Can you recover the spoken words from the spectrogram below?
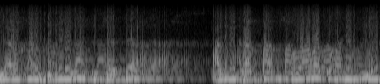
Ya Alhamdulillah mujahadah paling gampang selawat dia.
